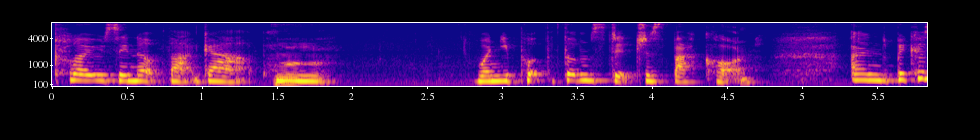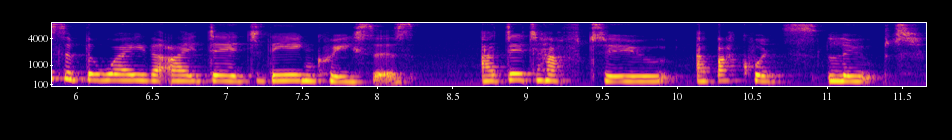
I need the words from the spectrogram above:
closing up that gap hmm. when you put the thumb stitches back on. And because of the way that I did the increases, I did have to, I backwards looped,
